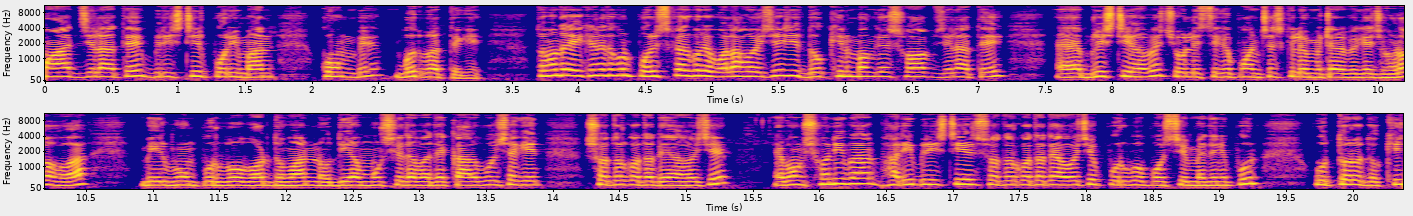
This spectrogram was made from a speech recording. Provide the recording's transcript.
পাঁচ জেলাতে বৃষ্টির পরিমাণ কমবে বুধবার থেকে। তোমাদের এখানে দেখুন, পরিষ্কার করে বলা হয়েছে যে, দক্ষিণবঙ্গের সব জেলাতেই বৃষ্টি হবে চল্লিশ থেকে পঞ্চাশ কিলোমিটার বেগে ঝড়ো হওয়া। বীরভূম, পূর্ব বর্ধমান, নদিয়া, মুর্শিদাবাদে কালবৈশাখীর সতর্কতা দেওয়া হয়েছে। এবং শনিবার ভারী বৃষ্টির সতর্কতা দেওয়া হয়েছে পূর্ব, পশ্চিম মেদিনীপুর, উত্তর ও দক্ষিণ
